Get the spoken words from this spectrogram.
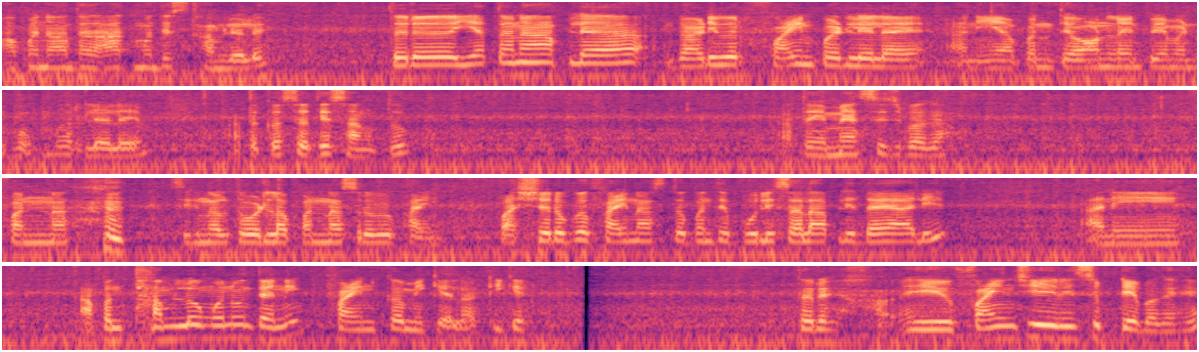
आपण आता आतमध्येच थांबलेलो आहे तर येताना आपल्या गाडीवर फाईन पडलेला आहे आणि आपण ते ऑनलाईन पेमेंट भरलेलं आहे. आता कसं ते सांगतो. आता हे मेसेज बघा. पन्नास सिग्नल तोडला पन्नास रुपये फाईन पाचशे रुपये फाईन असतं पण ते पोलिसाला आपली दया आली. आणि आपण थांबलो म्हणून त्यांनी फाईन कमी केला ठीक आहे? तर हा- हे फाईनची रिसिप्ट आहे बघा हे.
